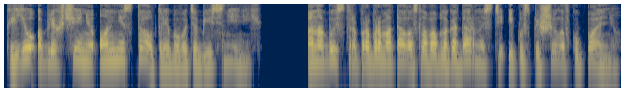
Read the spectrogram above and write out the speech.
К ее облегчению он не стал требовать объяснений. Она быстро пробормотала слова благодарности и поспешила в купальню.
